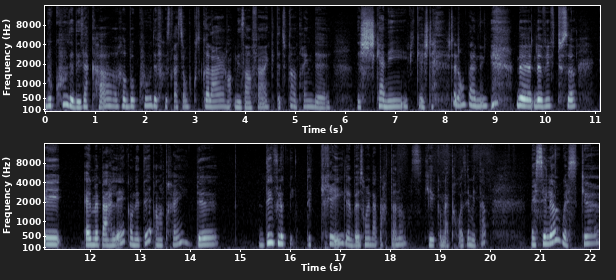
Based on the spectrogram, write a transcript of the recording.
beaucoup de désaccords, beaucoup de frustration, beaucoup de colère entre mes enfants qui étaient tout en train de, de chicaner, puis que j'étais longtemps de, de vivre tout ça. Et elle me parlait qu'on était en train de développer, de créer le besoin d'appartenance, qui est comme la troisième étape. Mais c'est là où est-ce que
